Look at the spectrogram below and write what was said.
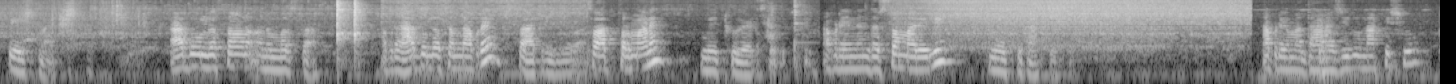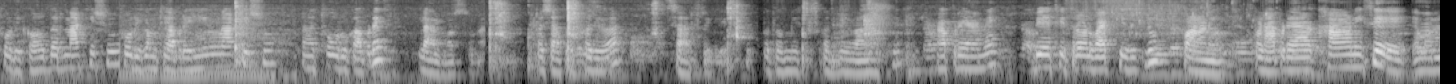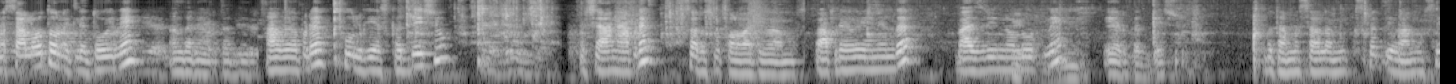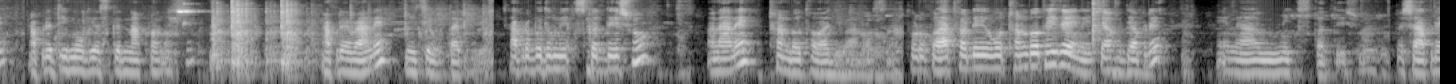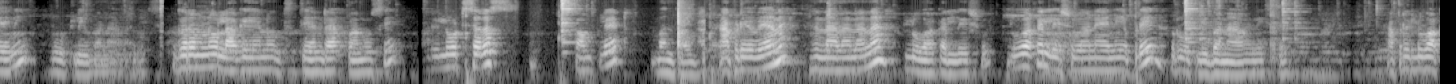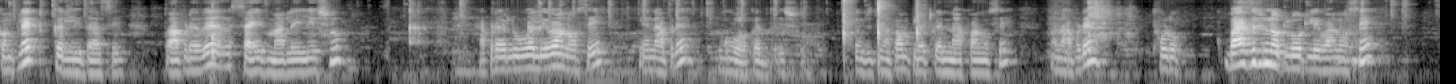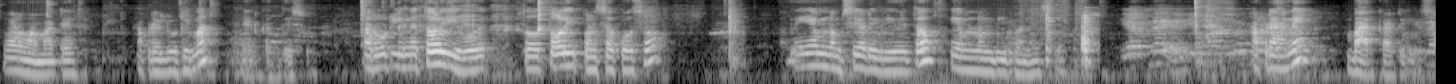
પેસ્ટ નાખીશું. આદુ લસણ અને મરચાં. આપણે આદુ લસણ આપણે સાતરી લેવા સ્વાદ પ્રમાણે મીઠું એડ કરીશું. આપણે એની અંદર સમારેલી મેથી નાખીશું. આપણે એમાં ધાણા જીરું નાખીશું, થોડીક હળદર નાખીશું, થોડીક અમથી આપણે હિંગ નાખીશું અને થોડુંક આપણે લાલ મરચું નાખીશું. પછી આપણે ફરીવાર સાતરી લઈશું. બધું મિક્સ કરી દેવાનું છે. આપણે આને બેથી ત્રણ વાટકી જેટલું પાણી. પણ આપણે આ ખાણી છે, એમાં મસાલો હતો ને એટલે ધોઈને અંદર એડ કરી દઈશું હવે આપણે ફૂલ ગેસ કરી દઈશું. પછી આને આપણે સરસ ઉકળવા દેવાનું તો આપણે હવે એની અંદર બાજરીનો લોટને એડ કરી દઈશું. બધા મસાલા મિક્સ કરી દેવાનું છે. આપણે ધીમો ગેસ કરી નાખવાનો છે. આપણે હવે આને નીચે ઉતારી દઈશું. આપણે બધું મિક્સ કરી દઈશું અને આને ઠંડો થવા દેવાનો છે. થોડોક હાથ અડે એવો ઠંડો થઈ જાય ને ત્યાં સુધી આપણે એને આ મિક્સ કરી દઈશું. પછી આપણે એની રોટલી બનાવવાની છે. ગરમ ન લાગે એનું ધ્યાન રાખવાનું છે. લોટ સરસ કમ્પ્લેટ બંધાઈ ગયો. આપણે હવે આને નાના નાના લુવા કરી લઈશું. લુવા કરી લઈશું અને એની આપણે રોટલી બનાવવાની છે. આપણે લુવા કમ્પ્લીટ કરી લીધા છે. તો આપણે હવે એને સાઈડમાં લઈ લઈશું. આપણે લુવો લેવાનો છે, એને આપણે ગોળ કરી દઈશું. એવી રીતના કમ્પ્લીટ કરી નાખવાનું છે અને આપણે થોડોક બાજરીનો લોટ લેવાનો છે વણવા માટે. આપણે લોઢીમાં એડ કરી દઈશું. આ રોટલીને તળવી હોય તો તળી પણ શકો છો. અને એમનેમ શેડવી હોય તો એમનેમ બી બને છે. આપણે આને બહાર કાઢી લઈશું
